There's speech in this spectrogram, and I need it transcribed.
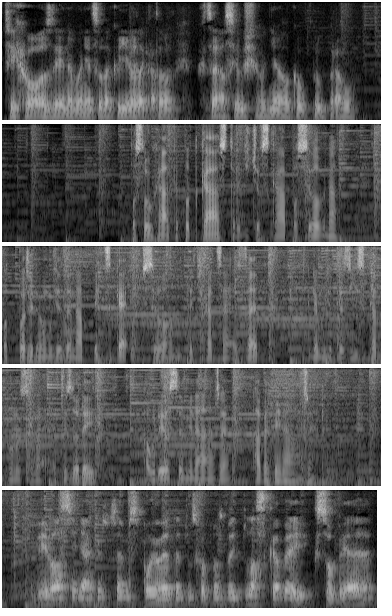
psychózy nebo něco takového, tak to chce asi už hodně velkou průpravu. Posloucháte podcast Rodičovská posilovna. Podpořit ho můžete na pické.cz, kde můžete získat bonusové epizody, audiosemináře a webináře. Vy vlastně nějakým způsobem spojujete tu schopnost být laskavý k sobě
